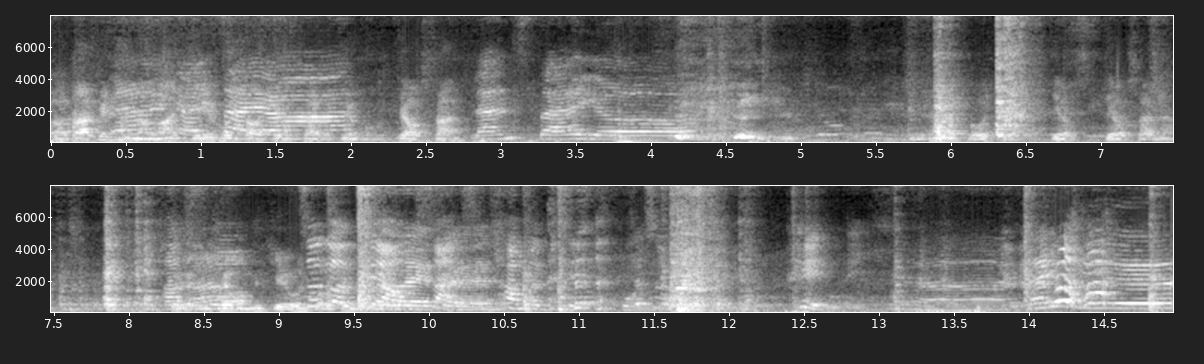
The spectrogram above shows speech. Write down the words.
爸爸跟你妈妈结婚到现在，见红掉散， Dance tayo. 你看它多久掉掉散了？这个以前我们结婚这个到现在，吊扇是他们结婚，是聘礼。 Thank you.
